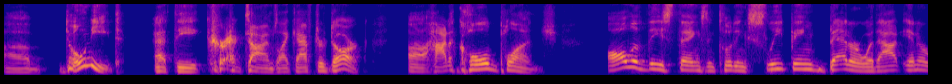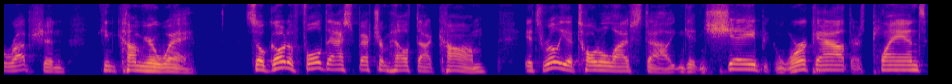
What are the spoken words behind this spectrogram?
uh, don't eat at the correct times, like after dark, uh, how to cold plunge. All of these things, including sleeping better without interruption, can come your way. So go to full-spectrumhealth.com. It's really a total lifestyle. You can get in shape, you can work out, there's plans,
